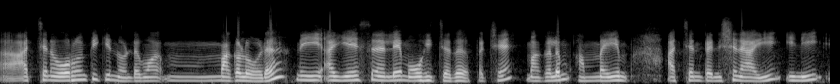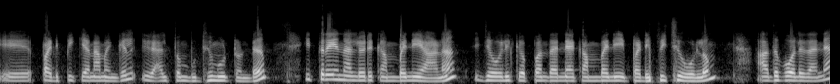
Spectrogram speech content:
അച്ഛൻ ഓർമ്മിപ്പിക്കുന്നുണ്ട് മകളോട്. നീ ഐ എസിനല്ലേ മോഹിച്ചത്? പക്ഷേ മകളും അമ്മയും അച്ഛൻ പെൻഷനായി. ഇനി പഠിപ്പിക്കണമെങ്കിൽ അല്പം ബുദ്ധിമുട്ടുണ്ട്. ഇത്രയും നല്ലൊരു കമ്പനിയാണ്. ജോലിക്കൊപ്പം തന്നെ കമ്പനി പഠിപ്പിച്ചുകൊള്ളും. അതുപോലെ തന്നെ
